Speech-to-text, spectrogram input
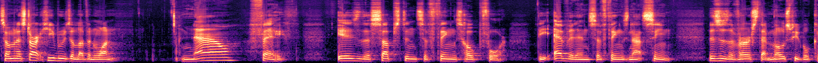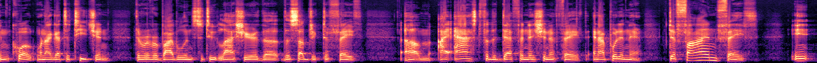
So I'm going to start Hebrews 11 1. Now faith is the substance of things hoped for, the evidence of things not seen. This is a verse that most people can quote. When I got to teach in the River Bible Institute last year, the, the subject of faith, um, I asked for the definition of faith, and I put in there define faith in,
